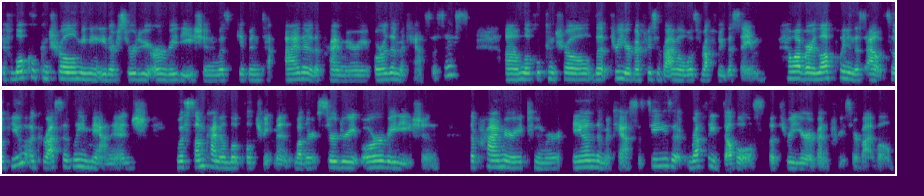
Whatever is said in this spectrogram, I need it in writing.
If local control, meaning either surgery or radiation, was given to either the primary or the metastasis, um, local control, the three-year event-free survival was roughly the same. However, I love pointing this out. So if you aggressively manage with some kind of local treatment, whether it's surgery or radiation, the primary tumor and the metastases, it roughly doubles the three-year event-free survival.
